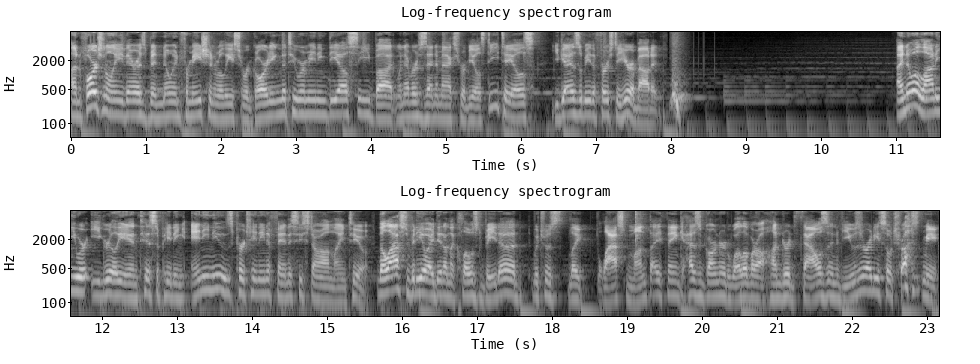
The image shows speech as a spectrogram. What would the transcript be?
Unfortunately, there has been no information released regarding the two remaining DLC, but whenever ZeniMax reveals details, you guys will be the first to hear about it. I know a lot of you are eagerly anticipating any news pertaining to Phantasy Star Online 2. The last video I did on the closed beta, which was like last month I think, has garnered well over 100,000 views already, so trust me,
